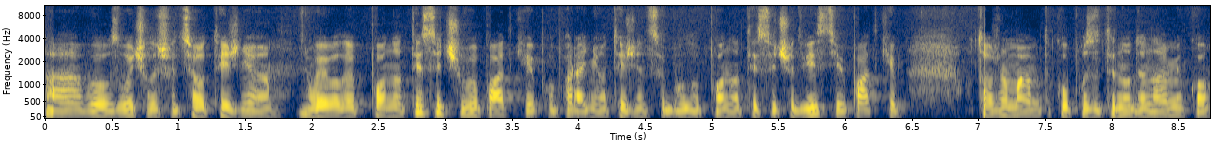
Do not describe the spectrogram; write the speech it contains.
Ви озвучили, що цього тижня виявили понад тисячу випадків. Попереднього тижня це було понад 1200 випадків. Отож, ми маємо таку позитивну динаміку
